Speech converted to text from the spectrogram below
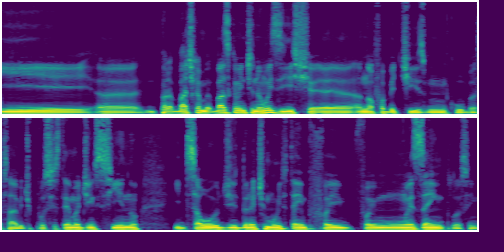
e uh, basicamente, não existe uh, analfabetismo em Cuba, sabe? Tipo, o sistema de ensino e de saúde durante muito tempo foi, foi um exemplo, assim,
